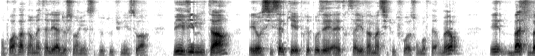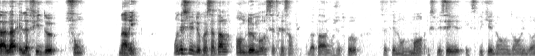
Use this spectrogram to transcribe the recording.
on ne pourra pas permettre à Léa de se marier, c'est toute une histoire. Vivimta, et aussi celle qui est préposée à être Saïvama si toutefois son beau-frère meurt, et Bat Baala est la fille de son mari. On explique de quoi ça parle, en deux mots, c'est très simple, on ne va pas rallonger trop, c'était longuement expliqué, dans, dans, dans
